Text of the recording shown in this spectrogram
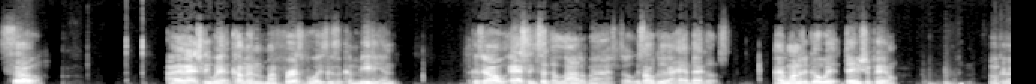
So I actually went coming my first voice is a comedian. Because y'all actually took a lot of mine. So it's all good. I had backups. I wanted to go with Dave Chappelle. Okay.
